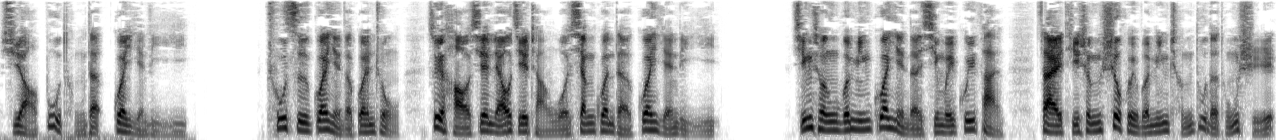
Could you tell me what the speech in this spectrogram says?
需要不同的观演礼仪。初次观演的观众最好先了解掌握相关的观演礼仪，形成文明观演的行为规范，在提升社会文明程度的同时，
